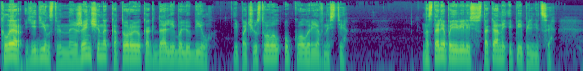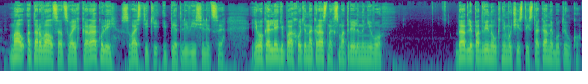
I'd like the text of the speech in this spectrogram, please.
«Клэр — единственная женщина, которую когда-либо любил», и почувствовал укол ревности. На столе появились стаканы и пепельницы — Мал оторвался от своих каракулей, свастики и петли виселицы. Его коллеги по охоте на красных смотрели на него. Дадли подвинул к нему чистый стакан и бутылку.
